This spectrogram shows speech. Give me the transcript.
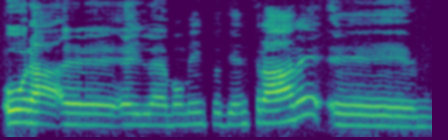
Ora eh, è il momento di entrare e,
